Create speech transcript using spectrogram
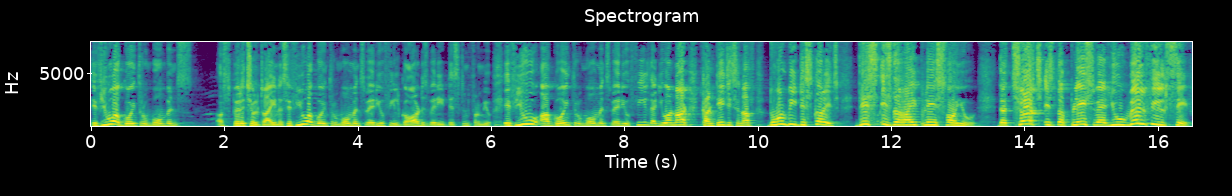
If you are going through moments of spiritual dryness, if you are going through moments where you feel God is very distant from you, if you are going through moments where you feel that you are not contagious enough, don't be discouraged. This is the right place for you. The church is the place where you will feel safe.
